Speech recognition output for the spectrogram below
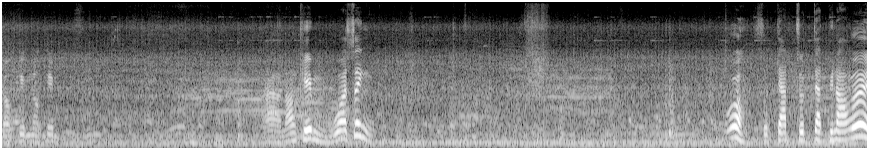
น้องคิมน้องคิมอ่าน้องคิมวัวซิ่งโอ้สุดจัดสุดจัดพี่น้องเอ้ย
